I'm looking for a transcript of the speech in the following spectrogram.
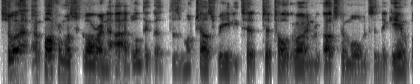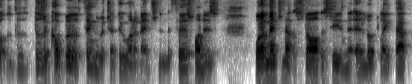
So uh, apart from us scoring, I I don't think there's, there's much else really to, to talk about in regards to moments in the game. But th- there's a couple of things which I do want to mention. And the first one is what I mentioned at the start of the season. It looked like that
